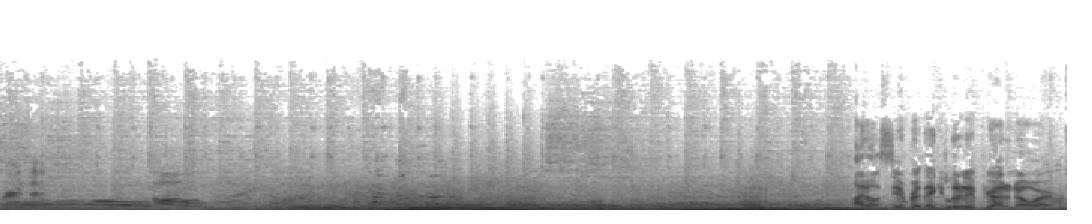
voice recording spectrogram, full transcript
Where is it? Oh my god. I don't see them, Britt. They could literally appear out of nowhere.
